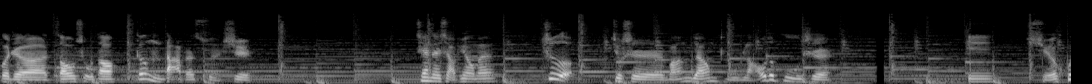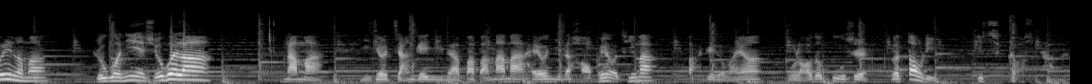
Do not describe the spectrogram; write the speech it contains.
或者遭受到更大的损失。亲爱的小朋友们，这。就是亡羊补牢的故事，你学会了吗？如果你也学会啦，那么你就讲给你的爸爸妈妈还有你的好朋友听吧，把这个亡羊补牢的故事和道理一起告诉他们。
